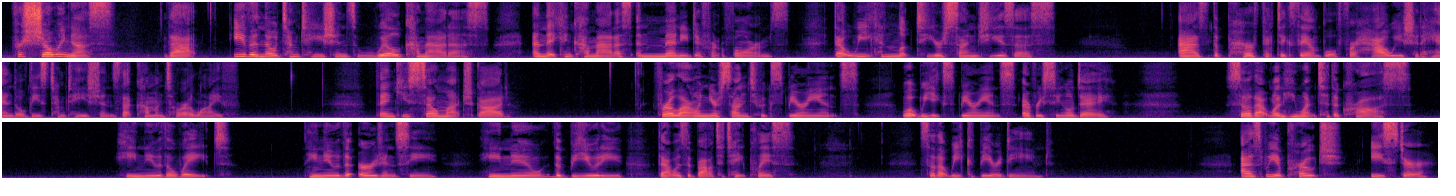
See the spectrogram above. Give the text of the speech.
for showing us that even though temptations will come at us, and they can come at us in many different forms, that we can look to your Son Jesus as the perfect example for how we should handle these temptations that come into our life. Thank you so much, God, for allowing your Son to experience what we experience every single day, so that when he went to the cross, he knew the weight, he knew the urgency, he knew the beauty that was about to take place so that we could be redeemed. As we approach Easter,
